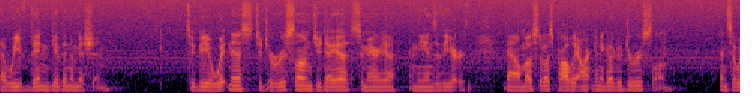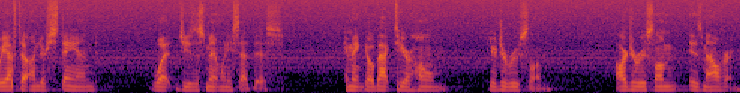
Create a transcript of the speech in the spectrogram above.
that we've been given a mission to be a witness to Jerusalem, Judea, Samaria, and the ends of the earth. Now, most of us probably aren't going to go to Jerusalem. And so we have to understand what Jesus meant when he said this. He meant go back to your home, your Jerusalem. Our Jerusalem is Malvern.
